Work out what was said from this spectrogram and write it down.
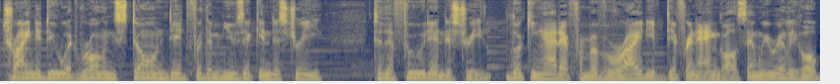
trying to do what Rolling Stone did for the music industry to the food industry, looking at it from a variety of different angles. And we really hope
